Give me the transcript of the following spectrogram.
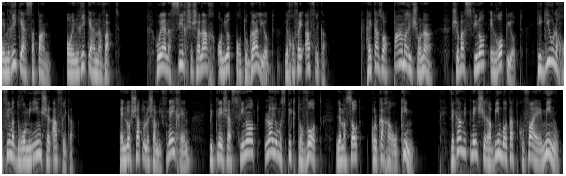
אנריקה הספן, או אנריקה הנווט. הוא היה נסיך ששלח אוניות פורטוגליות לחופי אפריקה. הייתה זו הפעם הראשונה שבה ספינות אירופיות הגיעו לחופים הדרומיים של אפריקה. הן לא שטו לשם לפני כן, מפני שהספינות לא היו מספיק טובות למסעות כל כך ארוכים, וגם מפני שרבים באותה תקופה האמינו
